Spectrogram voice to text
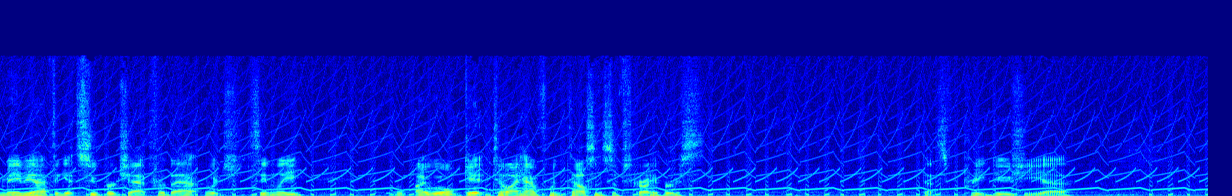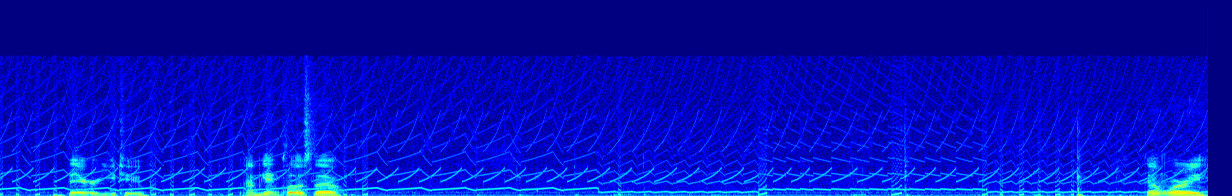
Maybe I have to get super chat for that, which seemingly I won't get until I have 1,000 subscribers. That's pretty douchey, uh. There, YouTube. I'm getting close, though. Don't worry,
